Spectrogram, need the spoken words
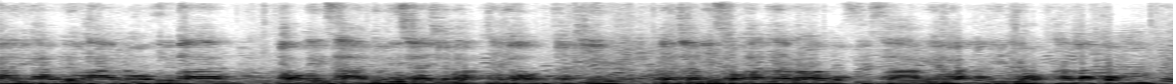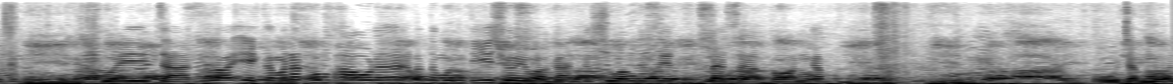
การแข่งขันเรือพายประมงพื้นบ้านหนองเลงทรายพื้นที่ใจจังหวัดพะเยาประจำปีประจำปี 2563 ในวันอาทิตย์ที่ 6 ธันวาคมนี้นะครับช่วยจากร้อยเอกธรรมนัฐพรหมเผ่านะฮะรัฐมนตรีช่วยว่าการกระทรวงเกษตรและสหกรณ์ครับทีมเรือพาย โอ้จำนวน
